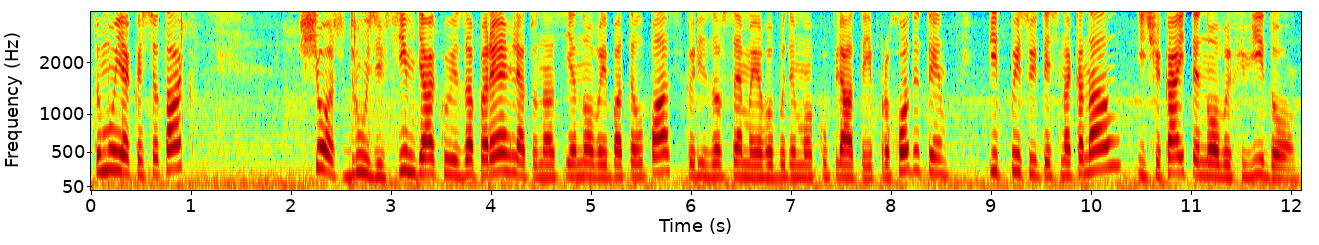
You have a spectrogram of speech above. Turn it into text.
Тому якось отак. Що ж, друзі, всім дякую за перегляд. У нас є новий Battle Pass. Скоріше за все, ми його будемо купляти і проходити. Підписуйтесь на канал і чекайте нових відео.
